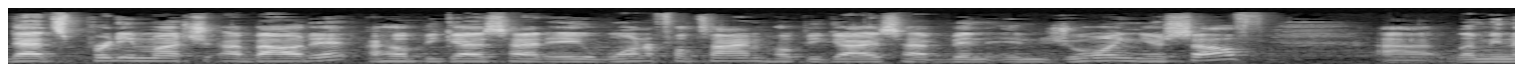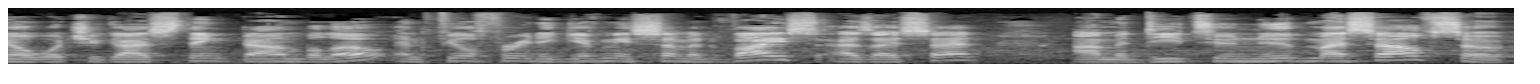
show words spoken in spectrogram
that's pretty much about it. I hope you guys had a wonderful time. Hope you guys have been enjoying yourself. Uh, let me know what you guys think down below, and feel free to give me some advice. As I said, I'm a D2 noob myself, so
